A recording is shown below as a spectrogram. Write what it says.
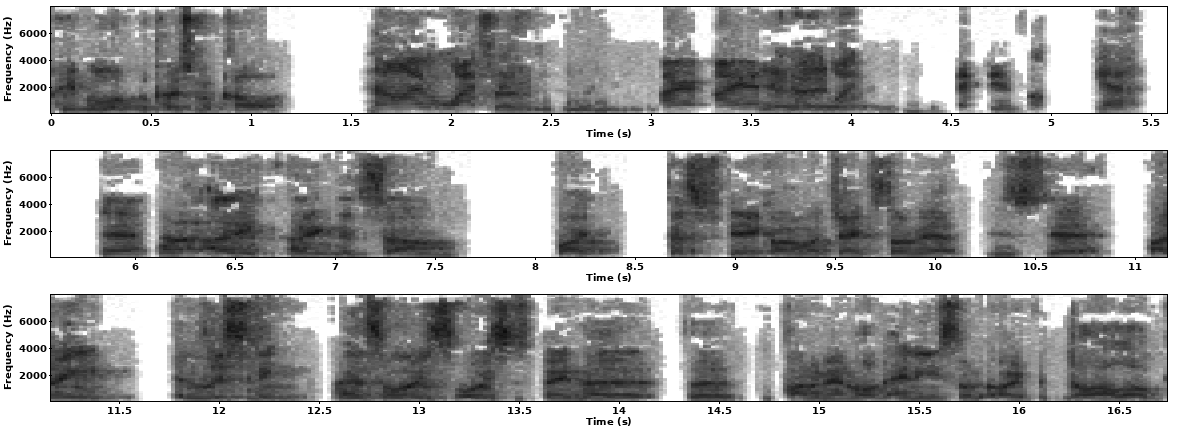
people, of a person of color. No, I'm a white So, person. I, I only Yeah, know yeah, white person perspective. Yeah. Yeah, well, I think I think it's um like that's yeah kind of what Jake's talking about is yeah I think and listening that's always always has been the the fundamental of any sort of open dialogue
